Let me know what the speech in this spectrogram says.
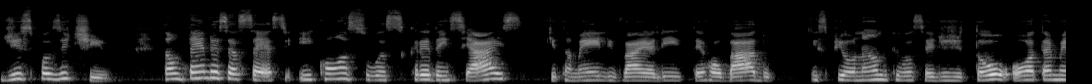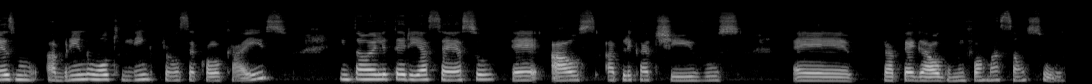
dispositivo. Então, tendo esse acesso e com as suas credenciais, que também ele vai ali ter roubado, espionando o que você digitou, ou até mesmo abrindo um outro link para você colocar isso, então ele teria acesso é, aos aplicativos é, para pegar alguma informação sua.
